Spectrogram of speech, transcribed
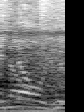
I know you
